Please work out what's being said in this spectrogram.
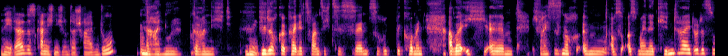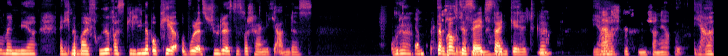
Nee, da, das kann ich nicht unterschreiben. Du? Na, null, gar nicht. Nee. Ich will auch gar keine 20 Cent zurückbekommen. Aber ich, ähm, ich weiß es noch ähm, aus, aus meiner Kindheit oder so, wenn mir, wenn ich mir mal früher was geliehen habe, okay, obwohl als Schüler ist es wahrscheinlich anders. Oder? Ja, Da brauchst du ja selbst dein Geld, gell? Ja, Ja, das stimmt schon, ja. ja.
